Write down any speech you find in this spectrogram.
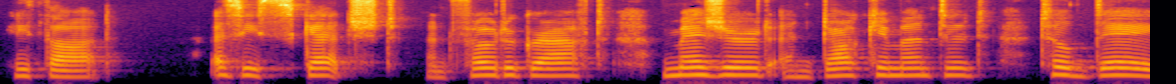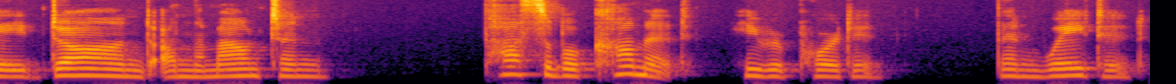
he thought, as he sketched and photographed, measured and documented, till day dawned on the mountain. Possible comet, he reported, then waited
